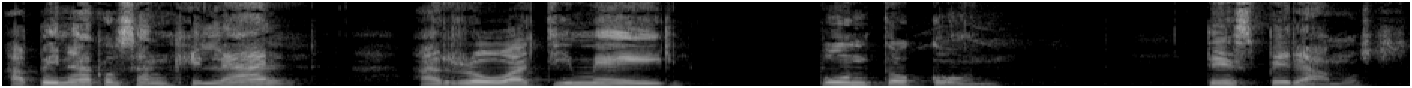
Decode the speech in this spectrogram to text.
a penacosangelal.gmail.com Te esperamos.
